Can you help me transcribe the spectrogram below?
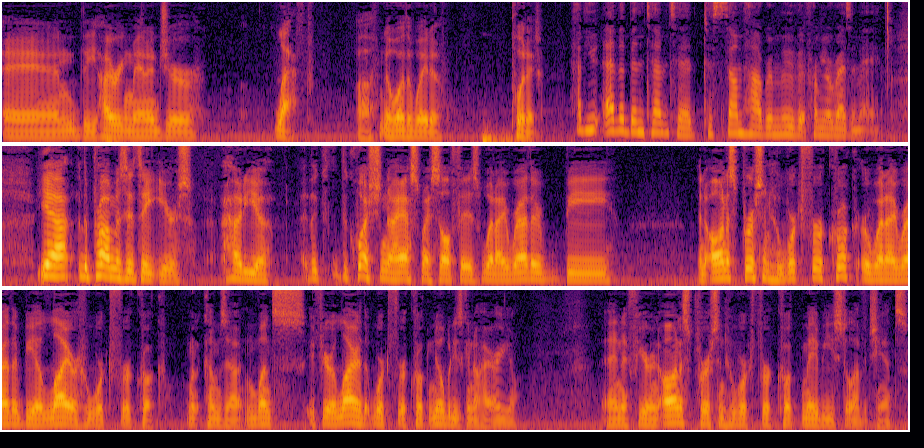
and the hiring manager laughed. Uh, no other way to put it. Have you ever been tempted to somehow remove it from your resume? Yeah, the problem is it's eight years. How do you. The, the question I ask myself is would I rather be an honest person who worked for a crook, or would I rather be a liar who worked for a crook when it comes out? And once, if you're a liar that worked for a crook, nobody's going to hire you. And if you're an honest person who worked for a crook, maybe you still have a chance.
